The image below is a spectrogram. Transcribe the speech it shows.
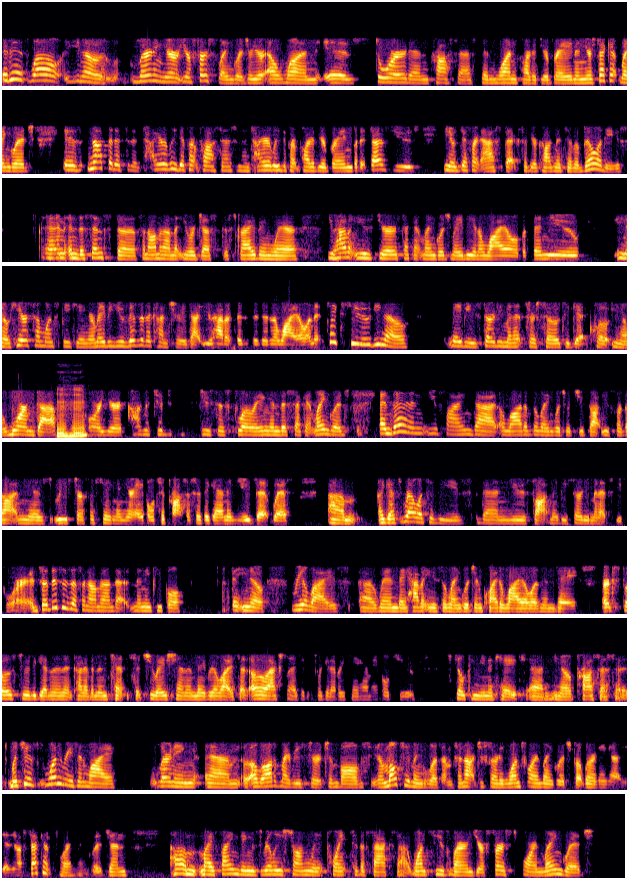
It is. Well, you know, learning your, your first language or your L1 is stored and processed in one part of your brain. And your second language is not that it's an entirely different process, an entirely different part of your brain, but it does use, you know, different aspects of your cognitive abilities. And in the sense, the phenomenon that you were just describing, where you haven't used your second language maybe in a while, but then you you know, hear someone speaking, or maybe you visit a country that you haven't visited in a while, and it takes you, you know, maybe 30 minutes or so to get quote, you know, warmed up, mm-hmm. or your cognitive juices flowing in the second language, and then you find that a lot of the language which you thought you've forgotten is resurfacing, and you're able to process it again and use it with. Um, I guess relative ease than you thought maybe 30 minutes before. And so this is a phenomenon that many people that you know realize uh, when they haven't used a language in quite a while, and then they are exposed to it again in a kind of an intense situation, and they realize that oh, actually, I didn't forget everything. I'm able to still communicate and you know process it, which is one reason why learning um, a lot of my research involves you know multilingualism, so not just learning one foreign language, but learning a, you know, a second foreign language and. Um, my findings really strongly point to the fact that once you've learned your first foreign language,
